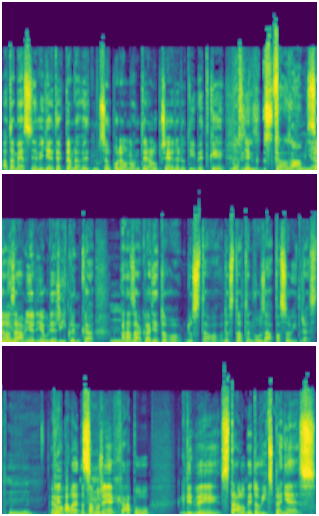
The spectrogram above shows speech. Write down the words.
a tam je jasně vidět, jak tam David musel podal mantinelu přijede do té bitky. Vlastně zcela záměrně. Zcela záměrně udeří Klimka hmm. a na základě toho dostal, dostal ten dvouzápasový trest. Hmm. Jo, ale samozřejmě chápu, kdyby stálo by to víc peněz,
